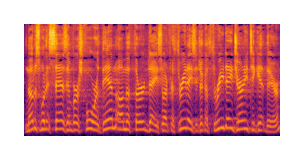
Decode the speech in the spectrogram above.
Notice what it says in verse 4 then on the third day, so after three days, it took a three day journey to get there.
